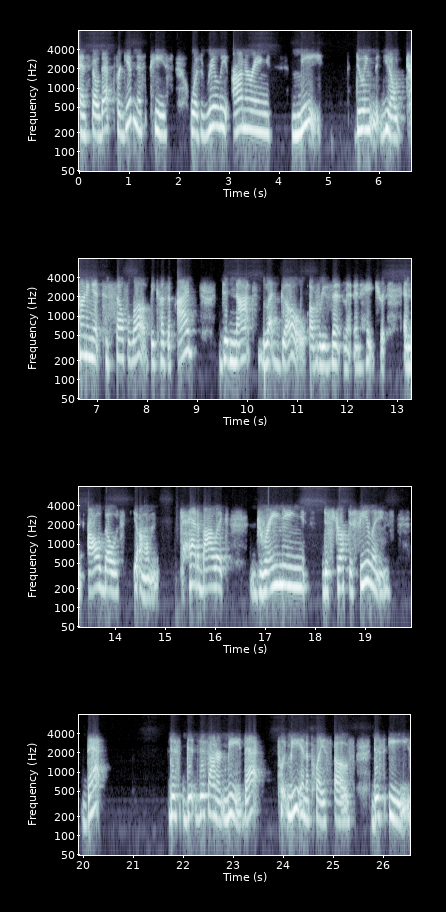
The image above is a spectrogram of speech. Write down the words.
And so that forgiveness piece was really honoring me doing, you know, turning it to self love. Because if I did not let go of resentment and hatred and all those um, catabolic, draining, destructive feelings, that dis- dishonored me. That put me in a place of dis-ease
